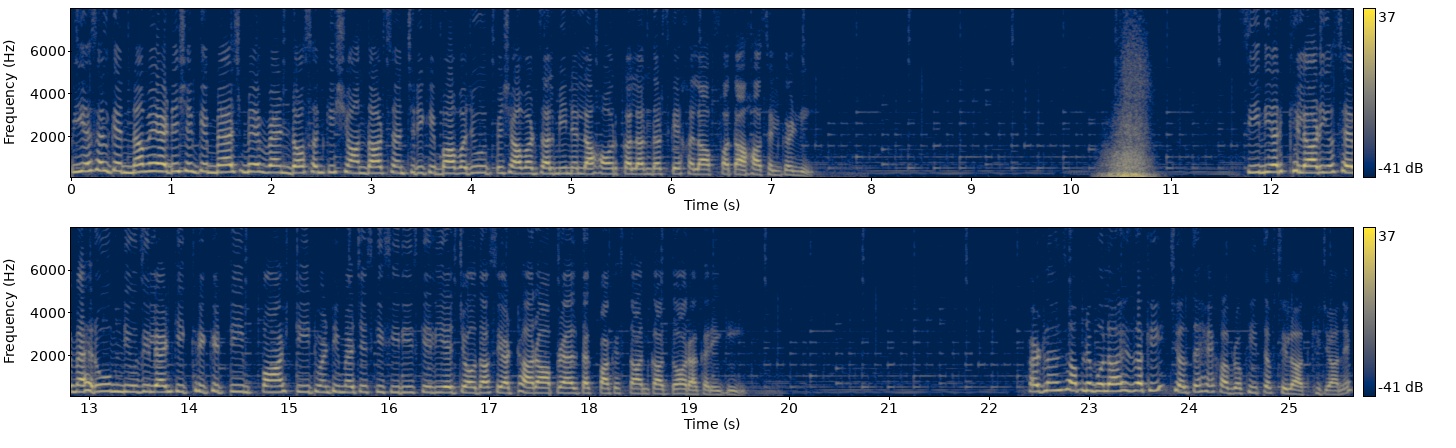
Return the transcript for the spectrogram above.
पी एस एल के नवे एडिशन के मैच में वैन डॉसन की शानदार सेंचुरी के बावजूद पिशावर जलमी ने लाहौर कलंदर्स के खिलाफ फतह हासिल कर ली। सीनियर खिलाड़ियों से महरूम न्यूजीलैंड की क्रिकेट टीम पाँच टी ट्वेंटी मैचेस की सीरीज़ के लिए 14 से 18 अप्रैल तक पाकिस्तान का दौरा करेगी। हेडलाइंस आपने मुलाहिजा की, चलते हैं खबरों की तफसीलात की जानेब।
